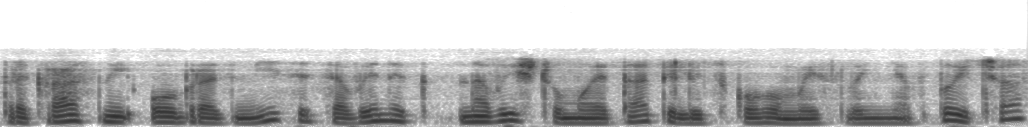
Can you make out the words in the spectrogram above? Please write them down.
Прекрасний образ місяця виник на вищому етапі людського мислення в той час.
